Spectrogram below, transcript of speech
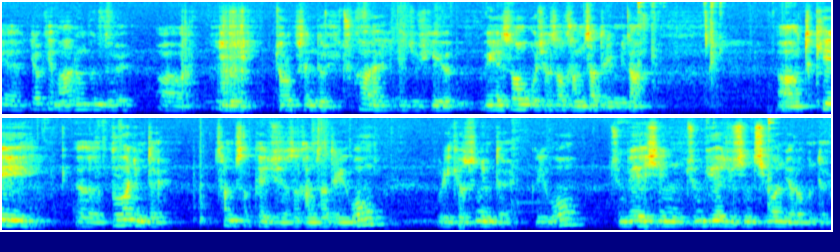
예, 이렇게 많은 분들 어, 이 졸업생들 축하해 주시기 위해서 오셔서 감사드립니다. 어, 특히 어, 부모님들 참석해 주셔서 감사드리고 우리 교수님들 그리고 준비해 주신 준비해 주신 직원 여러분들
